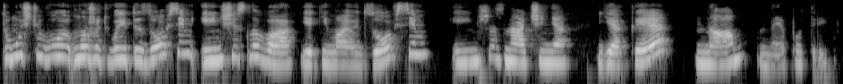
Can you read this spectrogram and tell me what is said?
Тому що можуть вийти зовсім інші слова, які мають зовсім інше значення, яке нам не потрібне.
